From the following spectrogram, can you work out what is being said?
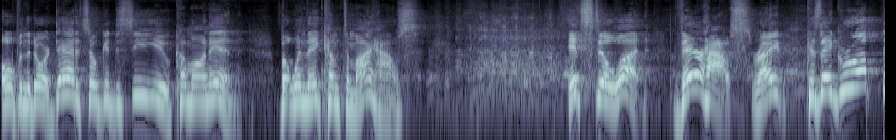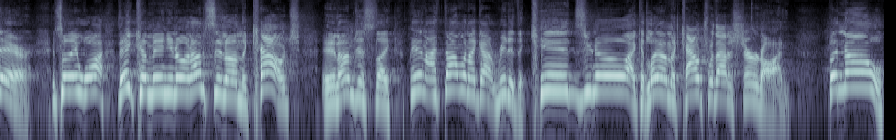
open the door. Dad, it's so good to see you. Come on in. But when they come to my house, it's still what? Their house, right? Because they grew up there. And so they walk, they come in, you know, and I'm sitting on the couch and I'm just like, man, I thought when I got rid of the kids, you know, I could lay on the couch without a shirt on. But no,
